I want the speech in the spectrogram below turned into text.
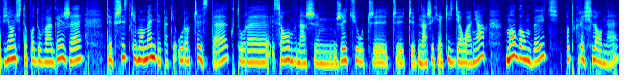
wziąć to pod uwagę, że te wszystkie momenty takie uroczyste, które są w naszym życiu czy, czy, czy w naszych jakichś działaniach, mogą być podkreślone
